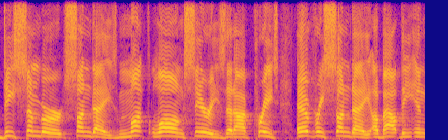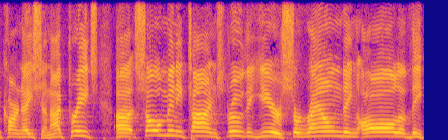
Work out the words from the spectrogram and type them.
December Sundays, month long series that I've preached every Sunday about the incarnation. I've preached uh, so many times through the years surrounding all of the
